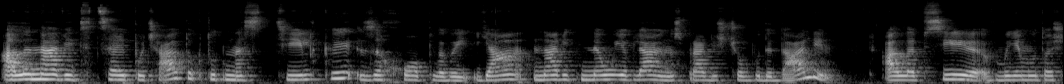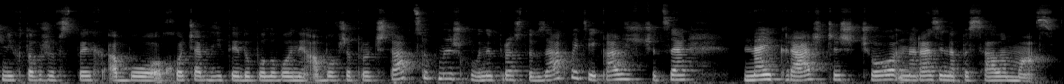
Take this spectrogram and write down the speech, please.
Але навіть цей початок тут настільки захопливий. Я навіть не уявляю насправді, що буде далі. Але всі в моєму оточенні, хто вже встиг або хоча б дійти до половини, або вже прочитав цю книжку, вони просто в захваті і кажуть, що це найкраще, що наразі написала Мас.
